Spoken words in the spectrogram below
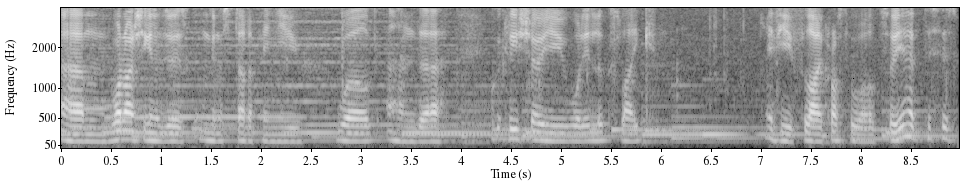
Um, what I'm actually going to do is I'm going to start up a new world and uh, quickly show you what it looks like if you fly across the world. So yeah, this is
